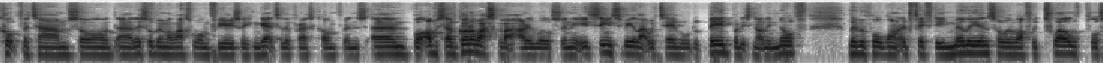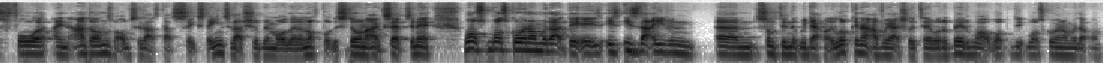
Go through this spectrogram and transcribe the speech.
cut for time, so uh, this will be my last one for you, so you can get to the press conference. Um, but obviously, I've got to ask about Harry Wilson. It, it seems to be like we tabled a bid, but it's not enough. Liverpool wanted 15 million, so we've offered 12 plus four in add-ons, but obviously that's that's 16, so that should be more than enough. But they're still not accepting it. What's what's going on with that? Is is, is that even um, something that we're definitely looking at? Have we actually tabled a bid? What what what's going on with that one?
